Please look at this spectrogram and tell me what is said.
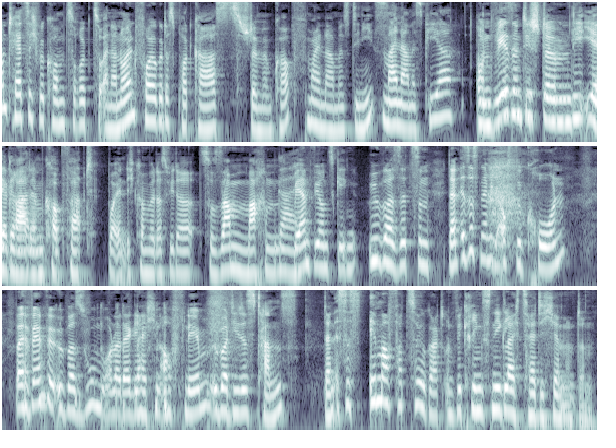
und herzlich willkommen zurück zu einer neuen Folge des Podcasts Stimme im Kopf. Mein Name ist Denise. Mein Name ist Pia. Und, und wir, wir sind die Stimmen, die ihr gerade im Kopf habt. Boah, endlich können wir das wieder zusammen machen, Geil. während wir uns gegenüber sitzen. Dann ist es nämlich auch synchron, weil wenn wir über Zoom oder dergleichen aufnehmen, über die Distanz, dann ist es immer verzögert und wir kriegen es nie gleichzeitig hin und dann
